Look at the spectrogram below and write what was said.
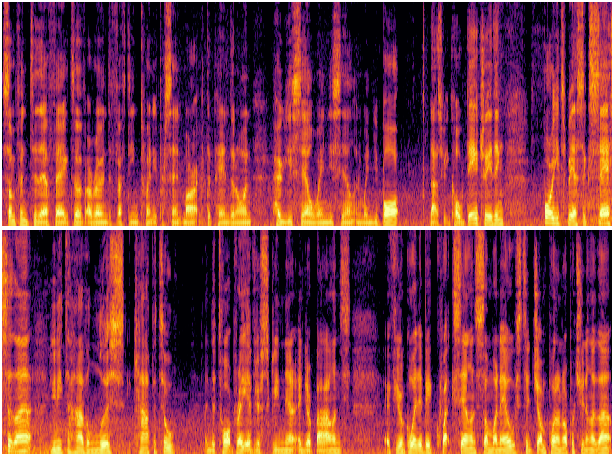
something to the effect of around the 15 20% mark, depending on how you sell, when you sell, and when you bought. That's what you call day trading. For you to be a success at that, you need to have loose capital in the top right of your screen there in your balance. If you're going to be quick selling someone else to jump on an opportunity like that,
